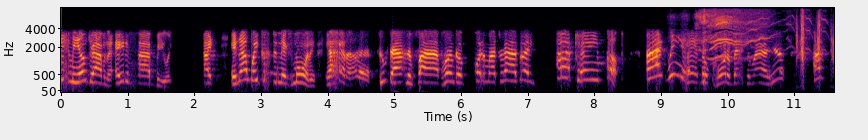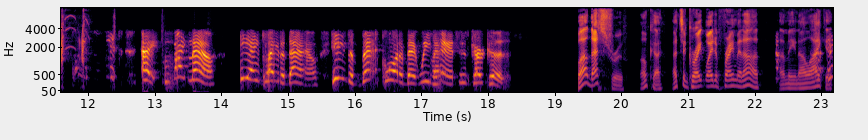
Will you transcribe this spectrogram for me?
if you came to me, I'm driving an 85 Buick, right, and I wake up the next morning and I got a uh, 2005 Honda Accord in my driveway, I came up. All right, we ain't had no quarterbacks around here. I, hey, right now, he ain't played a down. He's the best quarterback we've had since Kirk Cousins. Well, that's true. Okay, that's a great way to frame it up. I mean, I like it. And,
